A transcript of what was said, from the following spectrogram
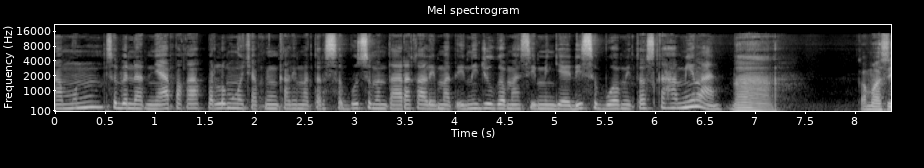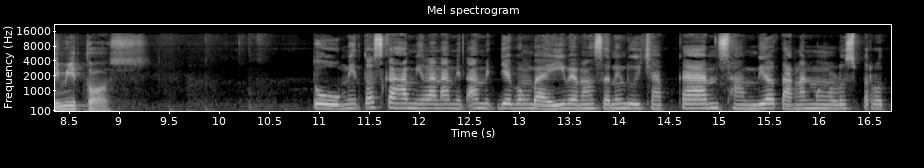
Namun sebenarnya apakah perlu mengucapkan kalimat tersebut sementara kalimat ini juga masih menjadi sebuah mitos kehamilan? Nah, kan masih mitos. Tuh, mitos kehamilan amit-amit jabang bayi memang sering diucapkan sambil tangan mengelus perut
